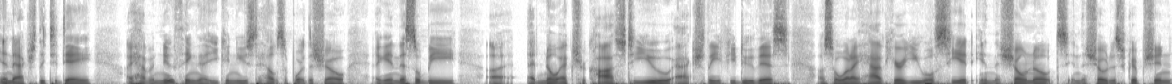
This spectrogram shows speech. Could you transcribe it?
And actually, today I have a new thing that you can use to help support the show. Again, this will be uh, at no extra cost to you, actually, if you do this. Uh, so, what I have here, you will see it in the show notes, in the show description.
